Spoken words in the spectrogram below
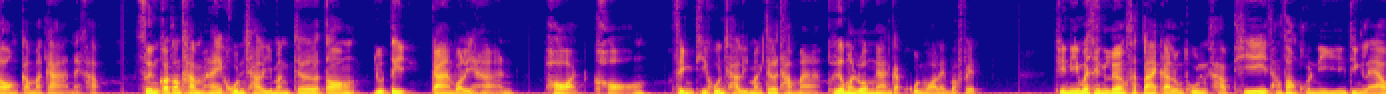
รองกรรมการนะครับ ซึ่งก็ต้องทำให้คุณชาลีมังเจอร์ต้องยุติการบริหารพอร์ตของสิ่งที่คุณชาลีมังเจอร์ทำมา เพื่อมาร่วมงานกับคุณวอร์เรนบัฟเฟตทีนี้มาถึงเรื่องสไตล์การลงทุนครับที่ทั้งสองคนนี้จริง ๆแล้ว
